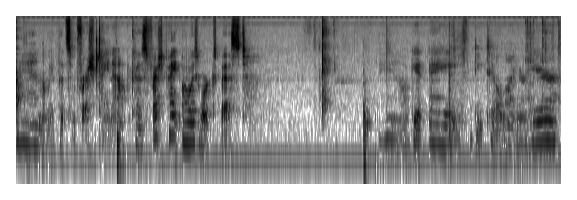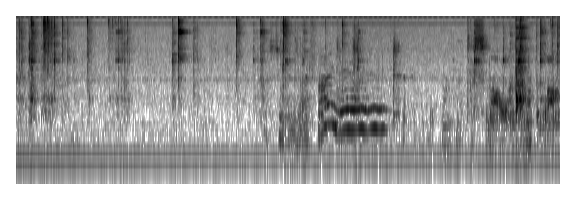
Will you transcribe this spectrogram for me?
And let me put some fresh paint out because fresh paint always works best. And I'll get a detail liner here. As soon as I find it. Oh, that's a small one, not the long.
